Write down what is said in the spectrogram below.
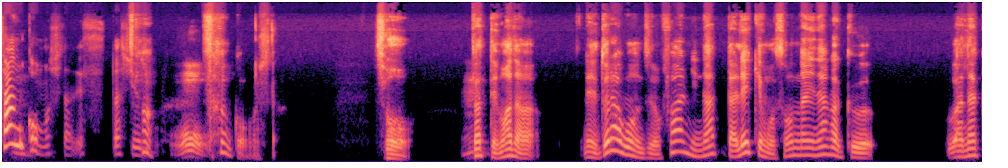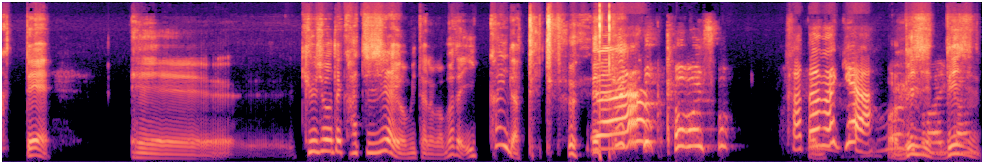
三個も下です。私より。おう。3個も下。そう。だってまだ、ね、ドラゴンズのファンになった歴もそんなに長くはなくて、えー球場で勝ち試合を見たのがまだ1回だって言ってたね。かわいそう。ー勝たなきゃ。ほらビジビジ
